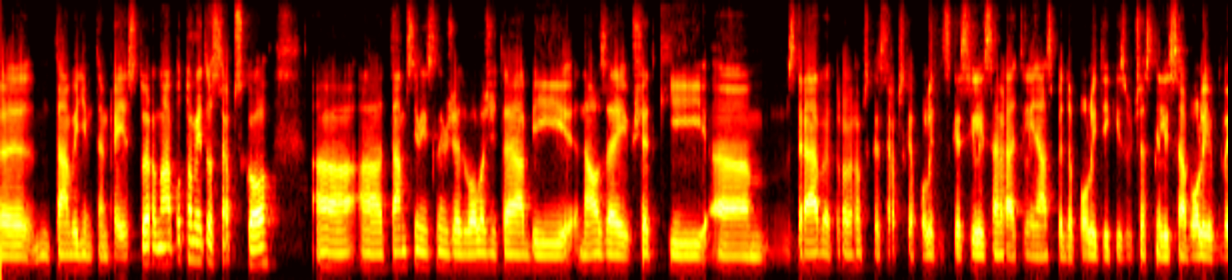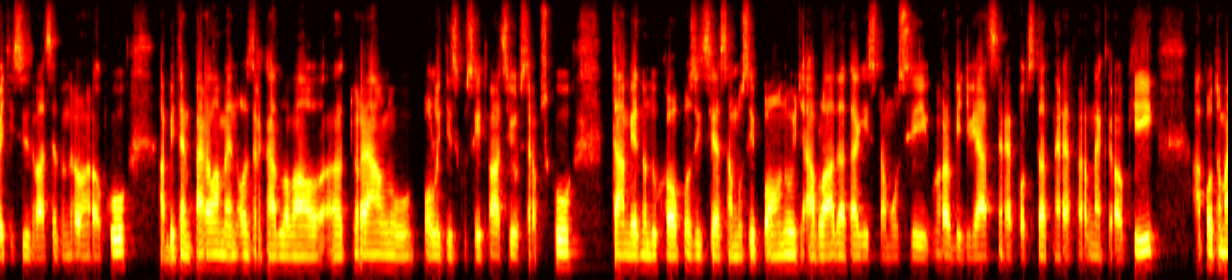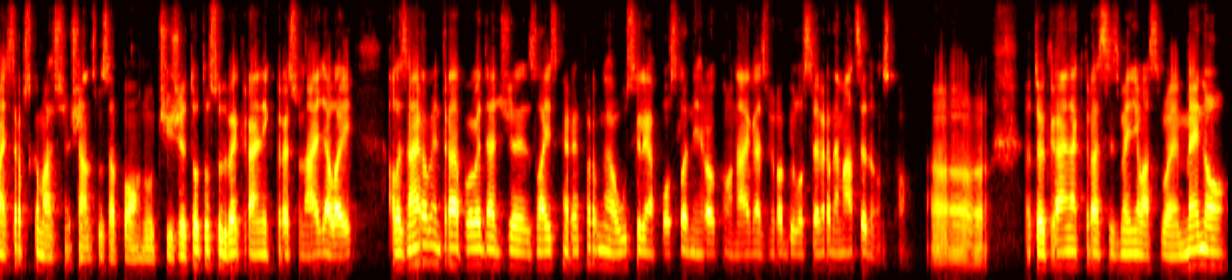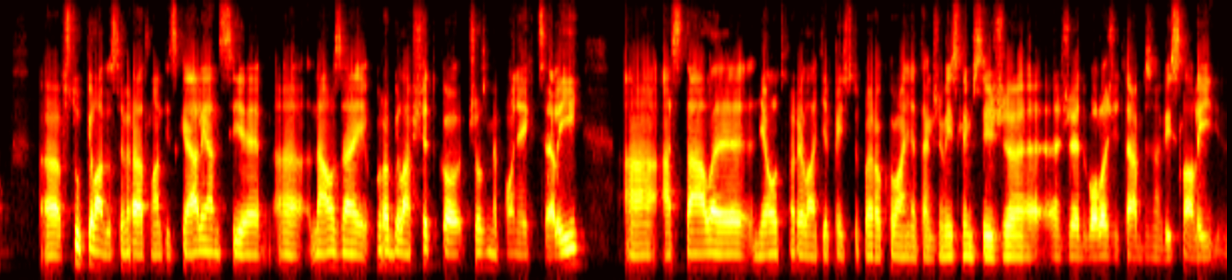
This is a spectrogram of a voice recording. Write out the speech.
tam vidím ten priestor. No a potom je to Srbsko a, a tam si myslím, že je dôležité, aby naozaj všetky um, zdravé proeurópske srbské politické síly sa vrátili naspäť do politiky, zúčastnili sa volie v 2022 roku, aby ten parlament odzrkadloval tú reálnu politickú situáciu v Srbsku. Tam jednoducho opozícia sa musí pohnúť a vláda takisto musí urobiť viaceré podstatné reformné kroky a potom aj Srbsko má šancu sa pohnúť. Čiže toto sú dve krajiny, ktoré sú sú najďalej. Ale zároveň treba povedať, že z hľadiska reformného úsilia posledných rokoch najviac urobilo Severné Macedónsko. Uh, to je krajina, ktorá si zmenila svoje meno, uh, vstúpila do Severoatlantickej aliancie, uh, naozaj urobila všetko, čo sme po nej chceli a, a stále neotvorila tie prístupové rokovania, takže myslím si, že, že je dôležité, aby sme vyslali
